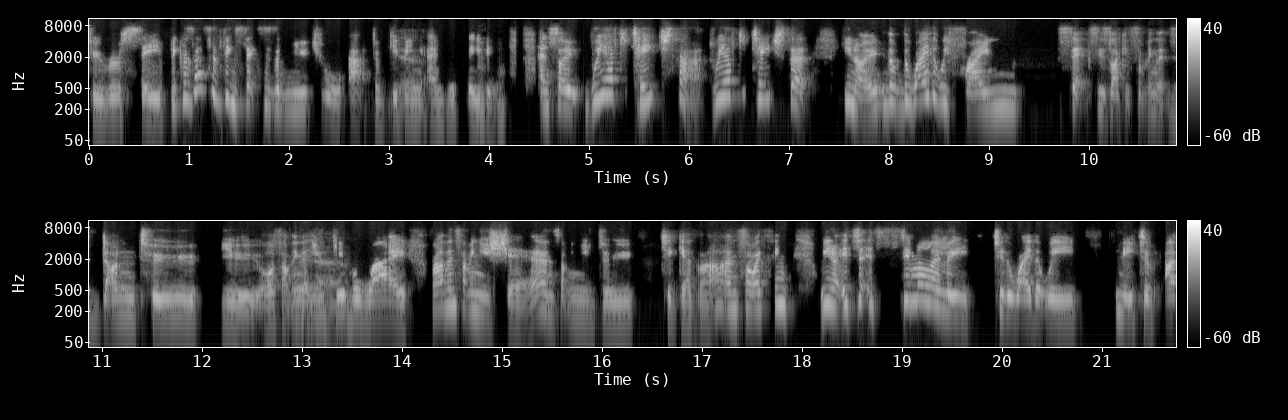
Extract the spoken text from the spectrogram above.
to receive. Because that's the thing, sex is a mutual act of giving Yeah. and receiving. Mm-hmm. And so we have to teach that. We have to teach that, you know, the, the way that we frame sex is like it's something that's done to you or something that Yeah. you give away rather than something you share and something you do together. And so I think, you know, it's it's similarly to the way that we need to uh,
